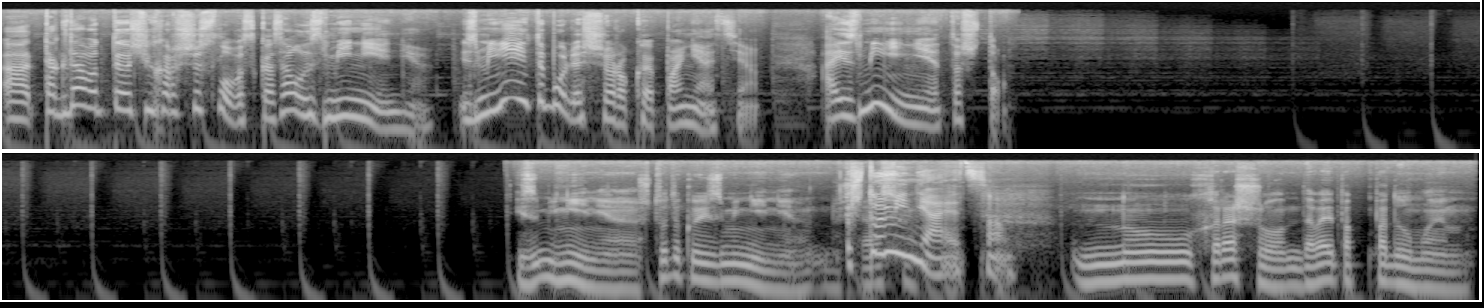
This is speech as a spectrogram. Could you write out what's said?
А, тогда вот ты очень хорошее слово сказал изменение. Изменение это более широкое понятие. А изменение это что? Изменения. Что такое изменение? Сейчас... Что меняется? Ну, хорошо, давай подумаем.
